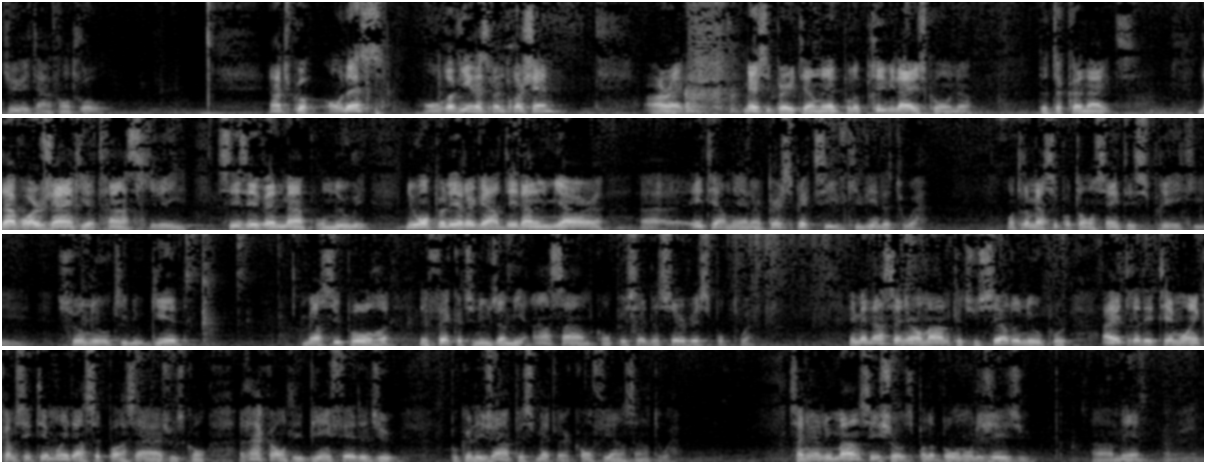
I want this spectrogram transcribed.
Dieu est en contrôle. En tout cas, on laisse. On revient la semaine prochaine. All right. Merci, Père éternel, pour le privilège qu'on a de te connaître, d'avoir Jean qui a transcrit ces événements pour nous. Et nous, on peut les regarder dans la lumière euh, éternelle, une perspective qui vient de toi. On te remercie pour ton Saint-Esprit qui est sur nous, qui nous guide. Merci pour le fait que tu nous as mis ensemble, qu'on puisse être de service pour toi. Et maintenant, Seigneur, on demande que tu sers de nous pour être des témoins, comme ces témoins dans ce passage où ce qu'on raconte les bienfaits de Dieu, pour que les gens puissent mettre leur confiance en toi. Seigneur, nous demande ces choses par le bon nom de Jésus. Amen. Amen.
